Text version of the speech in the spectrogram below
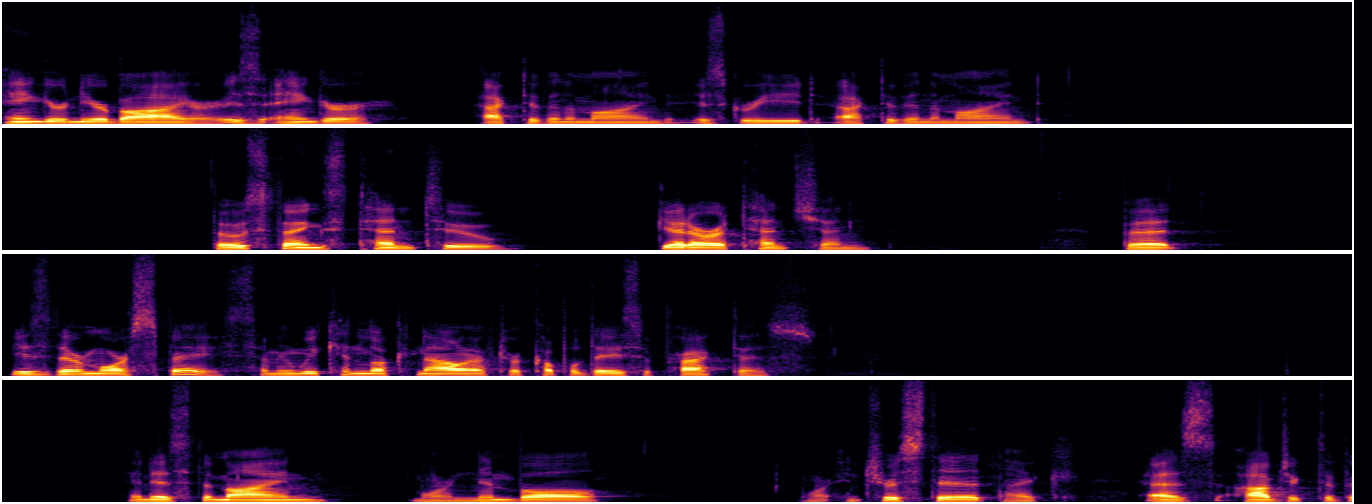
anger nearby or is anger active in the mind, is greed active in the mind. Those things tend to get our attention, but is there more space? I mean, we can look now after a couple of days of practice And is the mind more nimble, more interested? Like as object of,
